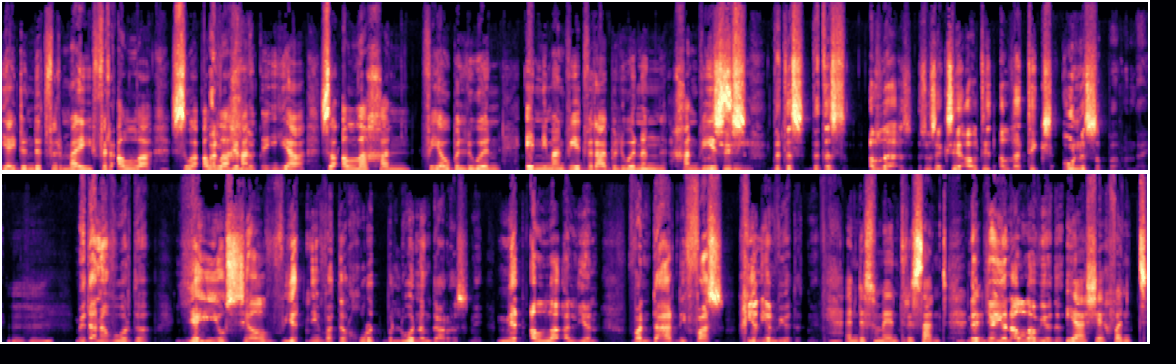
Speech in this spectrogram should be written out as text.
jy doen dit vir my, vir Allah. So Allah Alleenlik. gaan ja, so Allah gaan vir jou beloon en niemand weet wat daai beloning gaan wees Presies. nie. Dit is dit is Allah soos ek sê altyd Allah takes ownership van dit. Mhm. Mm Met ander woorde, jy jouself weet nie watter groot beloning daar is nie. Net Allah alleen, want daardie vas geen een weet dit nie. En dis vir my interessant. Net jy en Allah weet dit. Ja, Sheikh, want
